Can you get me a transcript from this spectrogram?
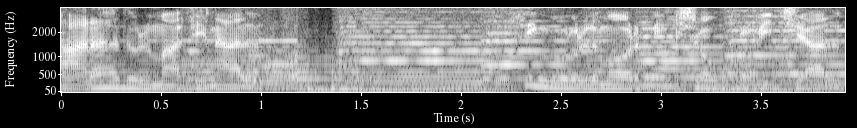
Aradul Matinal, singurul morning show provincial.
